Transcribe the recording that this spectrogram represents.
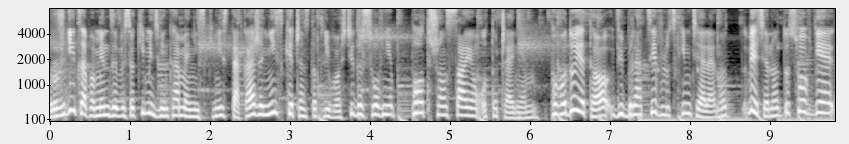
Różnica pomiędzy wysokimi dźwiękami a niskimi jest taka, że niskie częstotliwości dosłownie potrząsają otoczeniem. Powoduje to wibracje w ludzkim ciele. No wiecie, no dosłownie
